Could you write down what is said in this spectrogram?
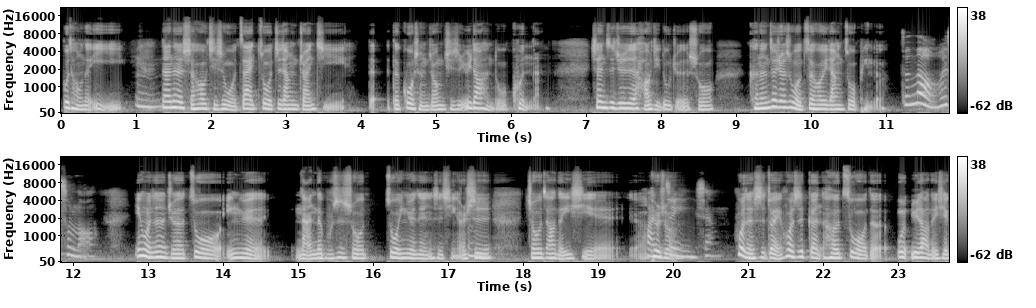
不同的意义。嗯那那个时候，其实我在做这张专辑的的过程中，其实遇到很多困难，甚至就是好几度觉得说，可能这就是我最后一张作品了。真的哦、为什么？因为我真的觉得做音乐难的不是说做音乐这件事情，而是周遭的一些，呃譬环如说境影响，或者是对，或者是跟合作的问遇到的一些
